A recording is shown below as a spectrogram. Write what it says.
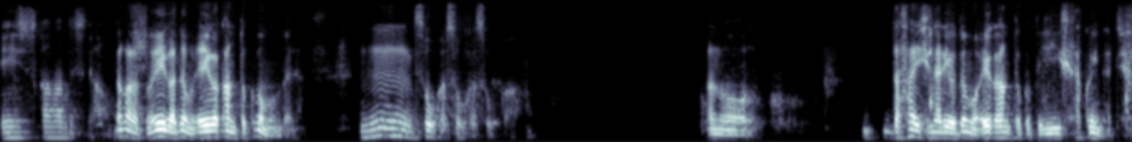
演出家なんですね。だからその映画でも映画監督が問題なうん、そうかそうかそうか。あのダサいシナリオでも映画監督っていい作品になっちゃう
